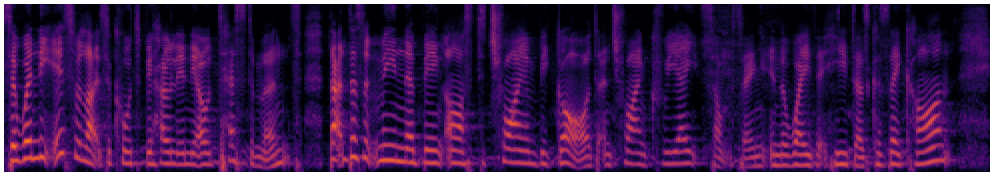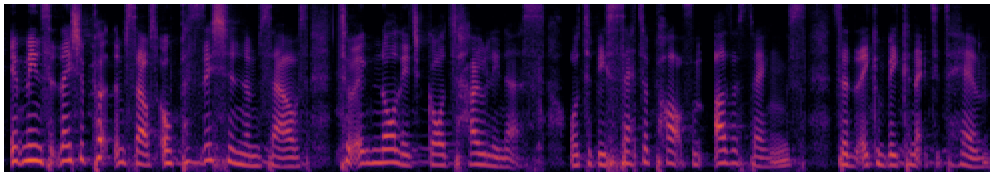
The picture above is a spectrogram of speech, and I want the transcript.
So when the Israelites are called to be holy in the Old Testament, that doesn't mean they're being asked to try and be God and try and create something in the way that He does, because they can't. It means that they should put themselves or position themselves to acknowledge God's holiness or to be set apart from other things so that they can be connected to Him.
